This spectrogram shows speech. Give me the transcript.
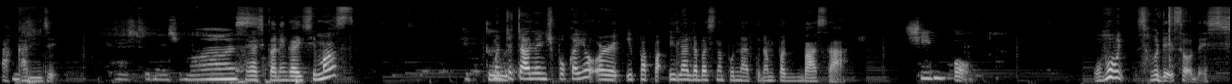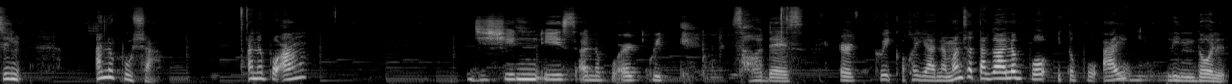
ah, kanji. よろしくお願いします。 Yo o negai shimasu. えっ ito. Magcha-challenge po kayo or ipapa- ilalabas na po natin ang pagbasa? Shin po. Oh, so de. Shin. Ano po siya? Ano po ang? Jishin is ano po, earthquake. So des. Earthquake. O kaya naman sa Tagalog po, ito po ay lindol.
